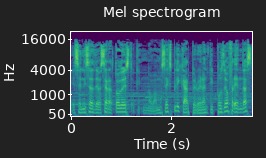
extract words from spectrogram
eh, cenizas de becerra, todo esto que no vamos a explicar, pero eran tipos de ofrendas,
